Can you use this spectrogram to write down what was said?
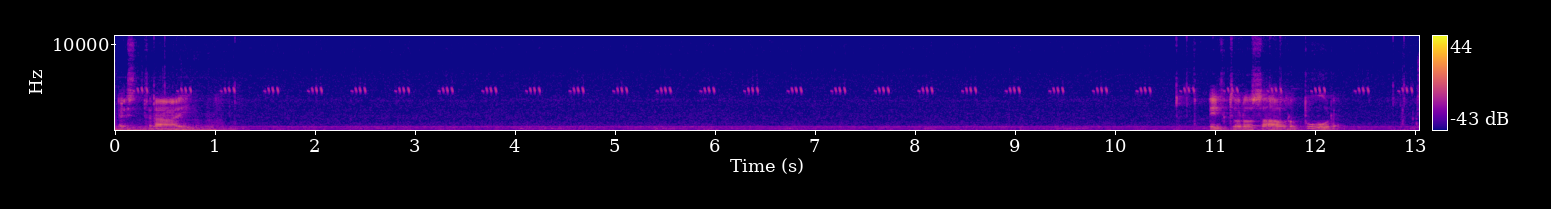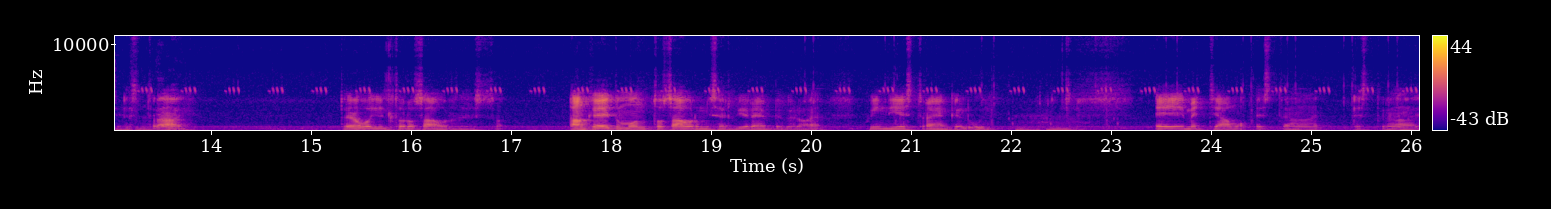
Estrai. Il torosauro pure. Estrai. Però voglio il torosauro adesso anche Edmontosauro mi servirebbe però eh. quindi estrai anche lui. E mettiamo estrai estrai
